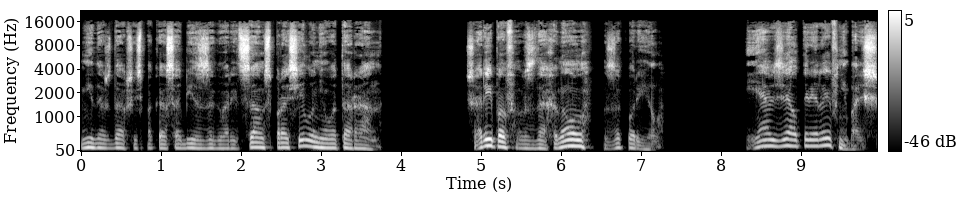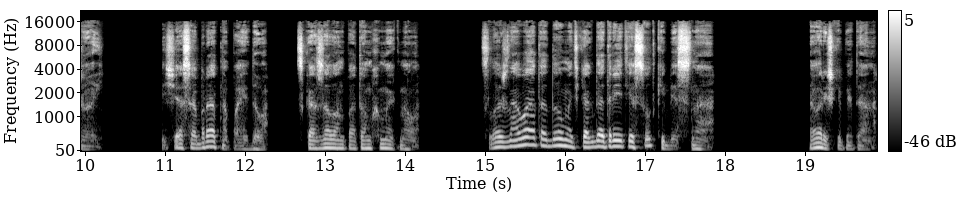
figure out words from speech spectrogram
Не дождавшись, пока Сабиз заговорит сам, спросил у него таран. Шарипов вздохнул, закурил. «Я взял перерыв небольшой. Сейчас обратно пойду», — сказал он, потом хмыкнул. «Сложновато думать, когда третьи сутки без сна». «Товарищ капитан»,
